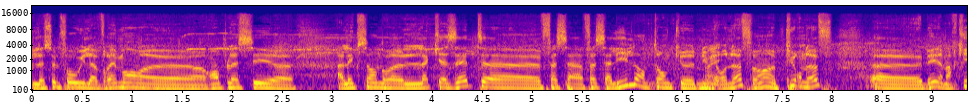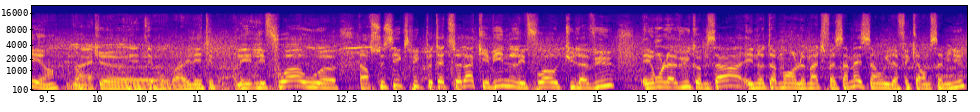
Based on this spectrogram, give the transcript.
la seule fois où il a vraiment euh, remplacé euh, Alexandre Lacazette euh, face, à, face à Lille en tant que numéro 9, hein, pur 9, euh, ben, il a marqué. hein. Donc, Ouais, il a été bon. voilà, il bon. Les, les fois où. euh, alors ceci explique peut-être cela, Kevin, les fois où tu l'as vu, et on l'a vu comme ça, et notamment le match face à Metz, hein, où il a fait 45 minutes,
